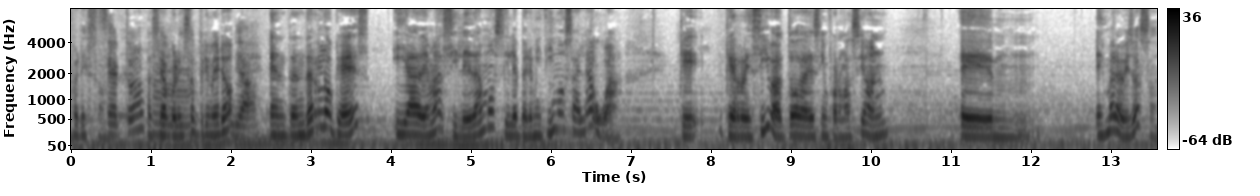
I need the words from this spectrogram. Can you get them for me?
Por eso. ¿Cierto? O sea, por eso mm, primero entender lo que es y además si le damos, si le permitimos al agua que, que reciba toda esa información, em, es maravilloso.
